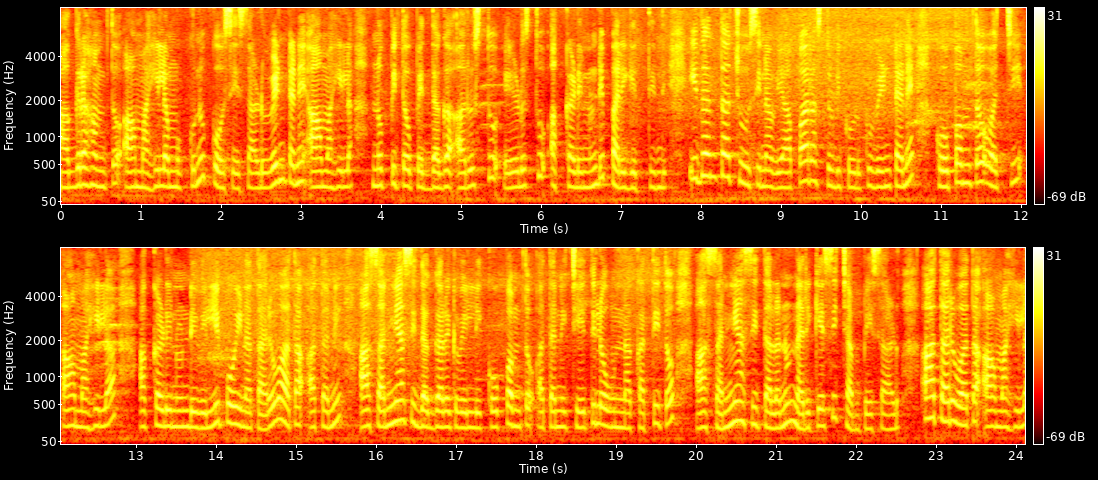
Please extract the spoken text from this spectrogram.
ఆగ్రహంతో ఆ మహిళ ముక్కును కోసేశాడు. వెంటనే ఆ మహిళ నొప్పితో పెద్దగా అరుస్తూ ఏడుస్తూ అక్కడి నుండి పరిగెత్తింది. ఇదంతా చూసిన వ్యాపారస్తుడి కొడుకు వెంటనే కోపంతో వచ్చి ఆ మహిళ అక్కడి నుండి వెళ్ళిపోయిన తరువాత అతని ఆ సన్యాసి దగ్గరకు వెళ్ళి కోపంతో అతని చేతిలో ఉన్న కత్తితో ఆ సన్యాసి తలను నరికేసి చంపేశాడు. ఆ తరువాత ఆ మహిళ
